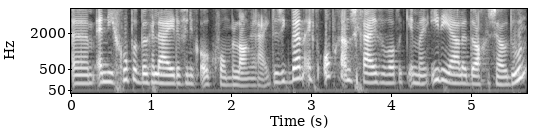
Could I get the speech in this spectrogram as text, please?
Um, en die groepen begeleiden vind ik ook gewoon belangrijk. Dus ik ben echt op gaan schrijven wat ik in mijn ideale dag zou doen.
